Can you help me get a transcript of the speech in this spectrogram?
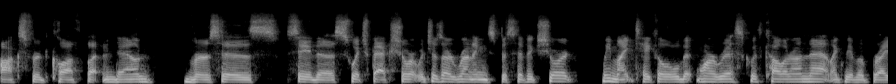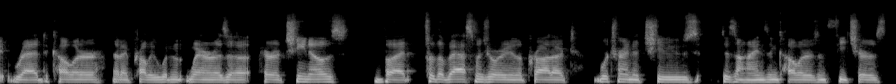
oxford cloth button down versus say the switchback short which is our running specific short we might take a little bit more risk with color on that. Like we have a bright red color that i probably wouldn't wear as a pair of chinos but for the vast majority of the product, we're trying to choose designs and colors and features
